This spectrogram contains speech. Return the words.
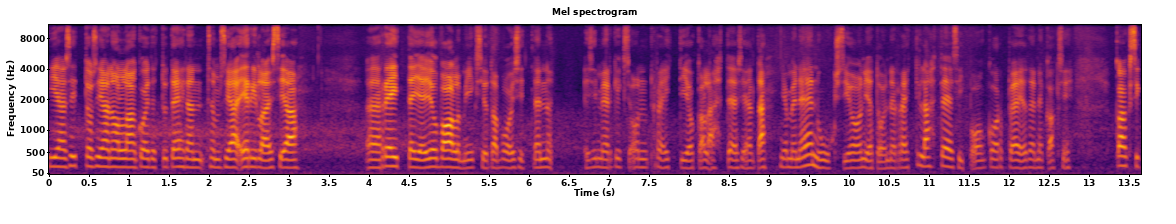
Ja sitten tosiaan ollaan koitettu tehdä semmoisia erilaisia reittejä jo valmiiksi, jota voi sitten esimerkiksi on reitti, joka lähtee sieltä ja menee Nuuksioon ja toinen reitti lähtee Sipoon korpeen, joten ne kaksi, kaksi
